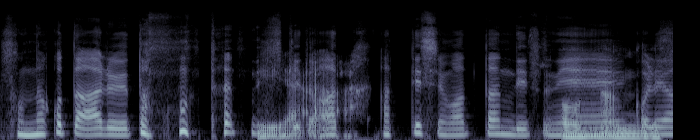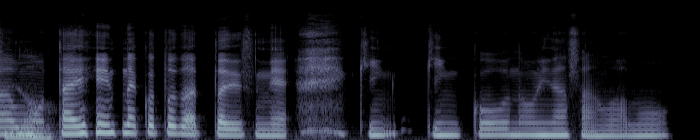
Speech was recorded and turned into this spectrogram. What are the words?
そんなことあると思ったんですけど、ああってしまったんです。ねこれはもう大変なことだったですね。銀銀行の皆さんはも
